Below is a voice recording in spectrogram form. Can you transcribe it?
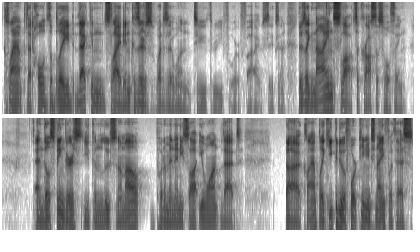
clamp that holds the blade that can slide in because there's what is it? One two three four five six seven. There's like nine slots across this whole thing. And those fingers you can loosen them out put them in any slot you want that uh, clamp. Like you could do a 14 inch knife with this.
